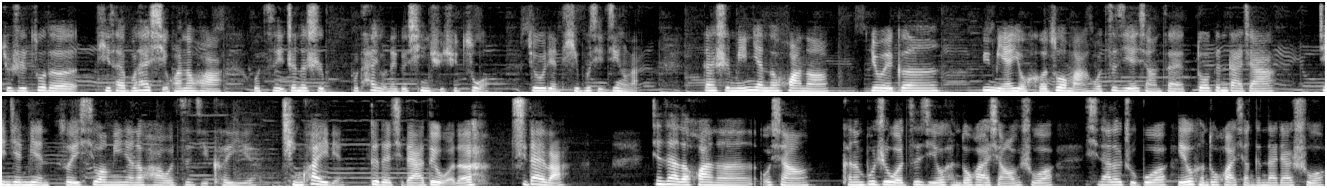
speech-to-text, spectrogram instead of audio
就是做的题材不太喜欢的话，我自己真的是不太有那个兴趣去做，就有点提不起劲来。但是明年的话呢，因为跟玉棉有合作嘛，我自己也想再多跟大家见见面，所以希望明年的话，我自己可以勤快一点，对得起大家对我的。期待吧。现在的话呢，我想可能不止我自己有很多话想要说，其他的主播也有很多话想跟大家说。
